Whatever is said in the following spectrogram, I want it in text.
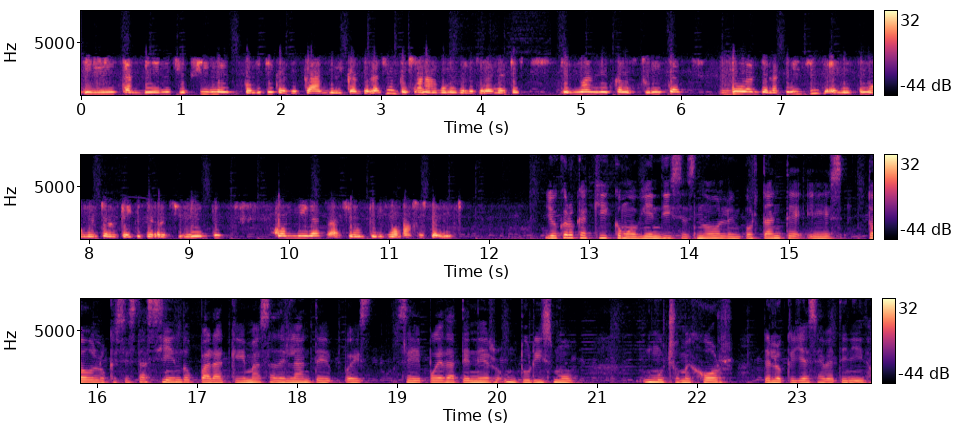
y también flexibles políticas de cambio y cancelación, que son algunos de los elementos que más buscan los turistas durante la crisis, en este momento en el que hay que ser resilientes, con miras hacia un turismo más sostenible. Yo creo que aquí, como bien dices, no, lo importante es todo lo que se está haciendo para que más adelante, pues, se pueda tener un turismo mucho mejor de lo que ya se había tenido.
